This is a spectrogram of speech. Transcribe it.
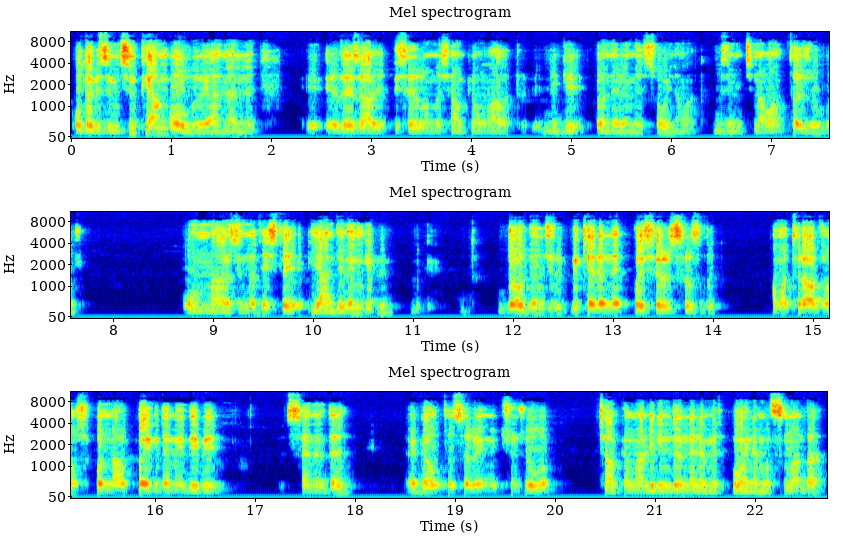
O da bizim için piyango oldu yani. Hani, evet. Hani, rezalet bir sezonda Şampiyonlar Ligi ön elemesi oynamak bizim için avantaj olur. Onun haricinde de işte yani dediğim gibi dördüncülük bir kere net başarısızlık. Ama Trabzonspor'un Avrupa'ya gidemediği bir senede e, Galatasaray'ın üçüncü olup Şampiyonlar Ligi'nde ön oynamasına da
